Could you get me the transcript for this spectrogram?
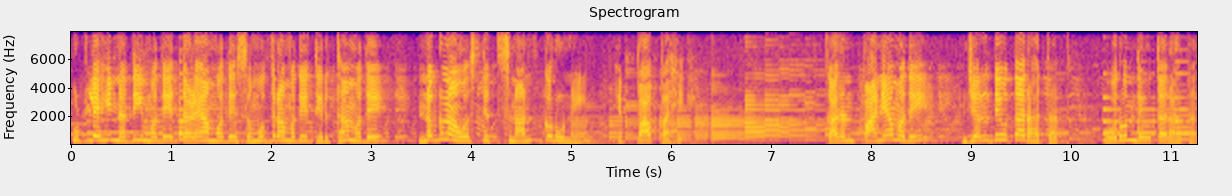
कुठल्याही नदीमध्ये तळ्यामध्ये समुद्रामध्ये तीर्थामध्ये नग्न अवस्थेत स्नान करू नये हे पाप आहे. कारण पाण्यामध्ये जलदेवता राहतात वरुण देवता राहतात.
